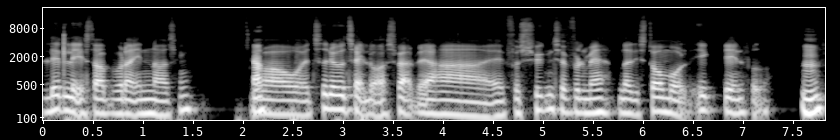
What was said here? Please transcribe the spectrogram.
lidt læst op på dig inden også, ikke? Ja. Du har jo øh, tidligere udtalt, at du har svært ved at have øh, få psyken til at følge med, når de store mål ikke bliver indfriet. Mm.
